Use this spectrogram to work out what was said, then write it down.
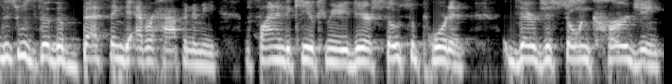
This was the, the best thing to ever happen to me. Finding the keto community, they're so supportive. They're just so encouraging.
